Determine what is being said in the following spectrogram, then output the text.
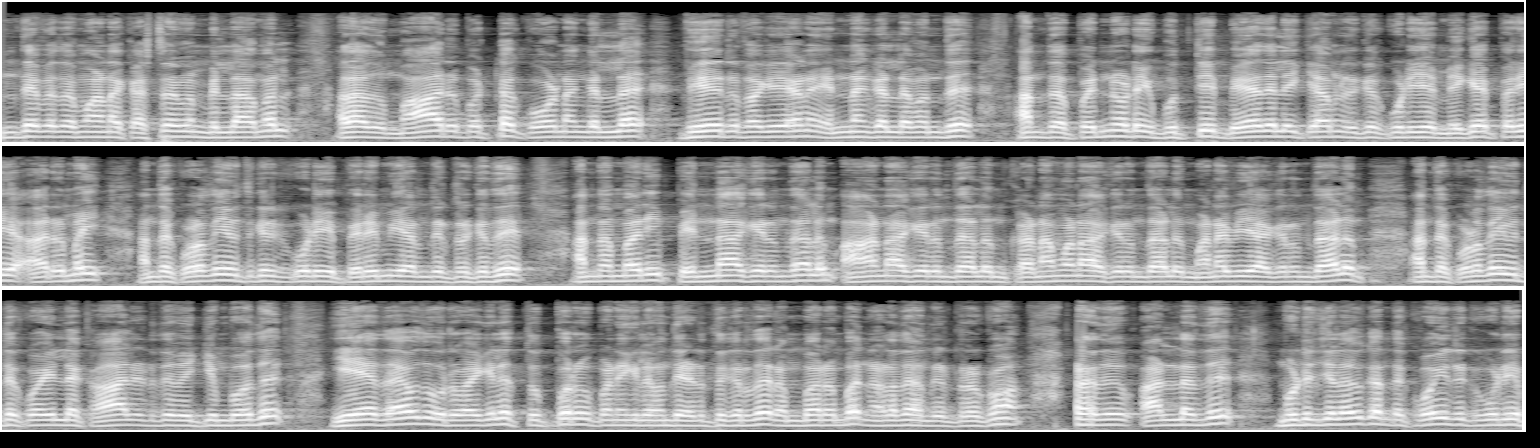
எந்த விதமான கஷ்டமும் இல்லாமல் அதாவது மாறுபட்ட கோணங்களில் வேறு வகையான எண்ணங்களில் வந்து அந்த பெண்ணுடைய புத்தி பேதலிக்காமல் இருக்கக்கூடிய மிகப்பெரிய அருமை அந்த குலதெய்வத்துக்கு இருக்கக்கூடிய பெருமையாக இருந்துகிட்டு இருக்குது. அந்த மாதிரி பெண்ணாக இருந்தாலும் ஆணாக இருந்தாலும் கணவனாக இருந்தாலும் மனைவியாக இருந்தாலும் அந்த குலதெய்வத்து கோயிலில் கால் எடுத்து வைக்கும்போது ஏதாவது ஒரு வகையில் துப்புரவு பணிகளை வந்து எடுத்துக்கிறது ரொம்ப ரொம்ப நல்லதாக இருந்துகிட்டு இருக்கும். அல்லது அல்லது முடிஞ்ச அளவுக்கு அந்த கோயில் இருக்கக்கூடிய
